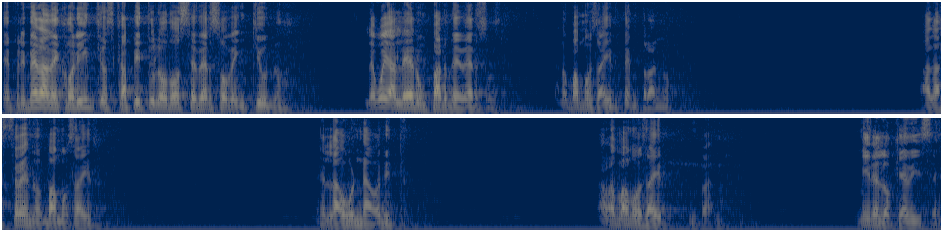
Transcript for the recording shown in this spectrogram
En Primera de Corintios capítulo 12, verso 21. Le voy a leer un par de versos. Nos vamos a ir temprano. A las tres nos vamos a ir. Es la una ahorita. Ahora vamos a ir temprano. Mire lo que dice.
